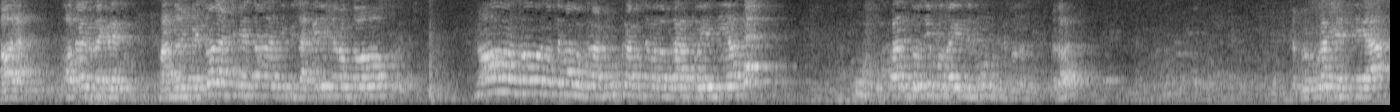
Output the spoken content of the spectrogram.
Ahora, otra vez regreso. Cuando empezó la artificial, ¿qué dijeron todos? No, no, no se va a lograr, nunca no se va a lograr. Hoy en día, uff, ¿cuántos hijos hay en el mundo que son así? ¿Verdad? Se procura que sea,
